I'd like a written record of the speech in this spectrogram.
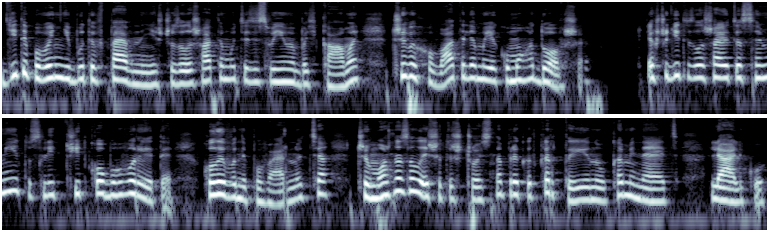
Діти повинні бути впевнені, що залишатимуться зі своїми батьками чи вихователями якомога довше. Якщо діти залишаються самі, то слід чітко обговорити, коли вони повернуться, чи можна залишити щось, наприклад, картину, камінець, ляльку,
